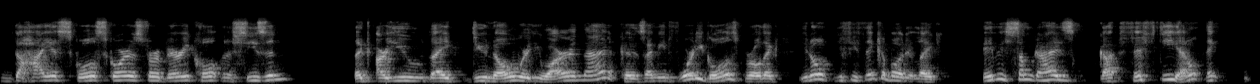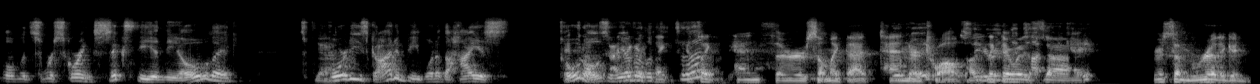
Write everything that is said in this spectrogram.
the highest goal scorers for Barrie Colt in a season? Like, are you like, do you know where you are in that? Because I mean, 40 goals, bro. Like, you know, if you think about it, like maybe some guys got 50. I don't think people would, were scoring 60 in the O. Like, yeah. 40's got to be one of the highest totals. Have you ever looked like, into that? It's like 10th or something like that, 10 okay. or 12. So like there was, uh, okay. there's some really good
